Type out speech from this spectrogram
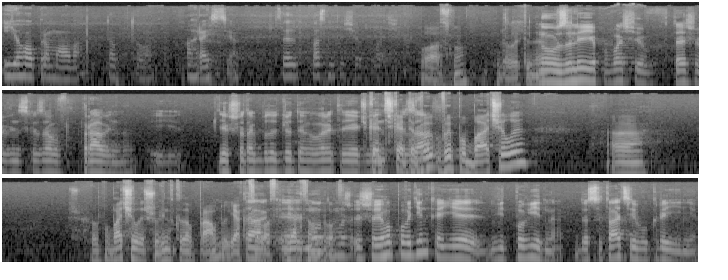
і його промова. Тобто агресія. Це власне те, що я бачу. Класно. Давайте далі. Ну, взагалі я побачив те, що він сказав правильно. І якщо так будуть люди говорити, як Чекайте, він чекайте, сказав, ви, ви побачили. Е, ви побачили, що він сказав правду? Як це вас? е, Як це ну, тому що його поведінка є відповідна до ситуації в Україні.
